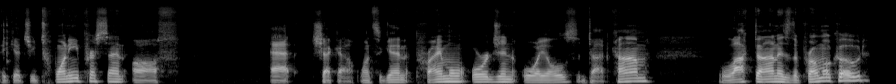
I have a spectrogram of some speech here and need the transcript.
It gets you 20% off at checkout. Once again, primaloriginoils.com. Locked on is the promo code,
